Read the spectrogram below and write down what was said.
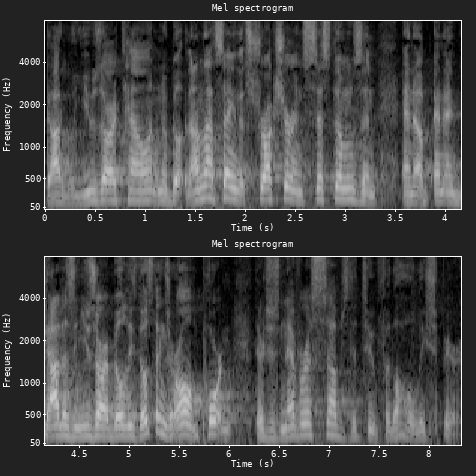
God will use our talent and ability. And I'm not saying that structure and systems and, and, and, and God doesn't use our abilities, those things are all important. They're just never a substitute for the Holy Spirit.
